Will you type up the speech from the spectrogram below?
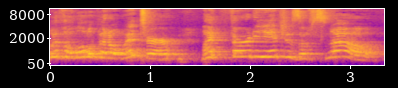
with a little bit of winter, like 30 inches of snow.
